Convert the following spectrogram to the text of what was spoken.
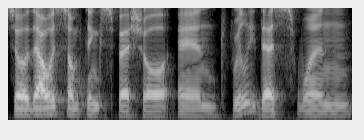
So that was something special, and really that's when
